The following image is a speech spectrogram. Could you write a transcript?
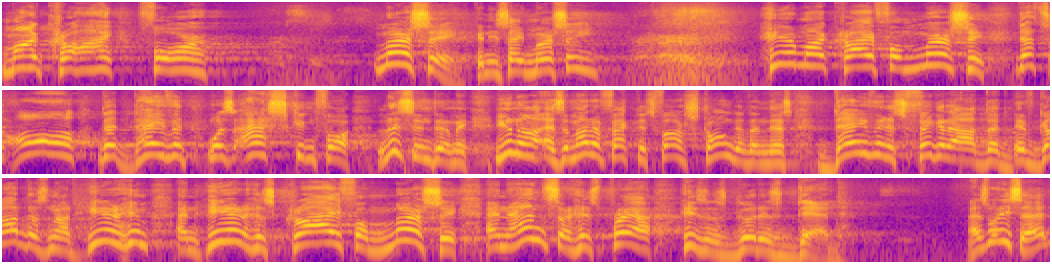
my cry for Mercy. Can you say mercy? mercy? Hear my cry for mercy. That's all that David was asking for. Listen to me. You know, as a matter of fact, it's far stronger than this. David has figured out that if God does not hear him and hear his cry for mercy and answer his prayer, he's as good as dead. That's what he said.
